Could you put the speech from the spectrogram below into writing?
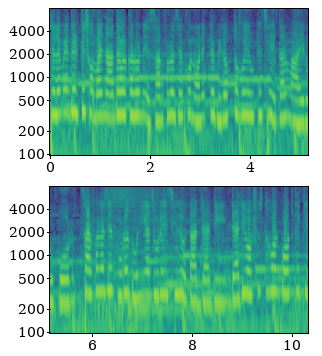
ছেলে মেয়েদেরকে সময় না দেওয়ার কারণে সারফরাজ এখন অনেকটা বিরক্ত হয়ে উঠেছে তার মায়ের উপর। সারফরাজের পুরো দুনিয়া জুড়েই ছিল তার ড্যাডি। ড্যাডি অসুস্থ হওয়ার পর থেকে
